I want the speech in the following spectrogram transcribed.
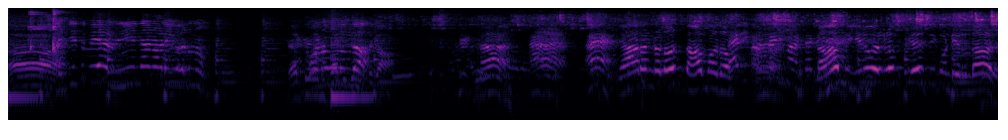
ஆ, அஜித் பையா, நீ தான் நாளைக்கு வரணும். கேட்டு வந்து படிக்கிறதுக்கா. அண்ணா யாரங்களோ தாமதம். நாம் இருவர்களும் பேசிக் கொண்டிருந்தால்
